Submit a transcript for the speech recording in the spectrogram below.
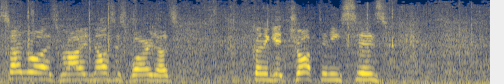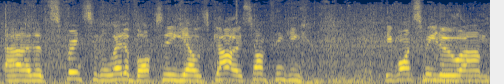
Sunrise Road, and I was just worried I was going to get dropped, and he says, uh, the sprints to the letterbox, and he yells, go. So I'm thinking he wants me to um,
